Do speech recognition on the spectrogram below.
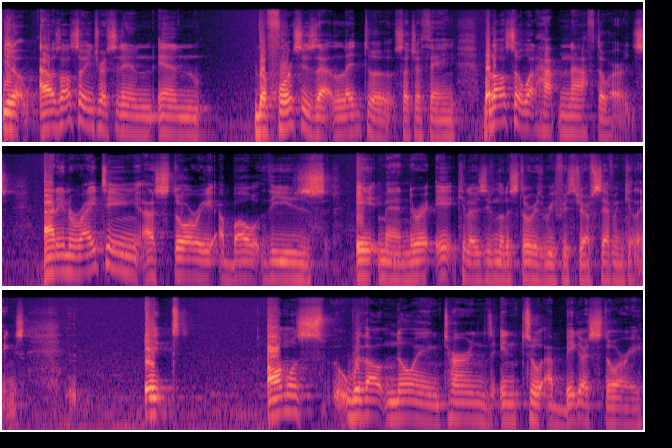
you know, I was also interested in, in the forces that led to such a thing, but also what happened afterwards. And in writing a story about these eight men, there were eight killers, even though the story is brief history of seven killings. It almost without knowing turns into a bigger story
